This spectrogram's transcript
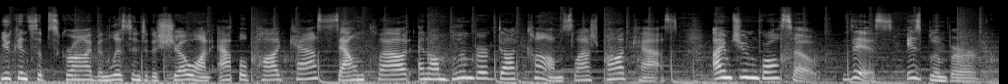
You can subscribe and listen to the show on Apple Podcasts, SoundCloud, and on Bloomberg.com/podcast. I'm June Grasso. This is Bloomberg.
